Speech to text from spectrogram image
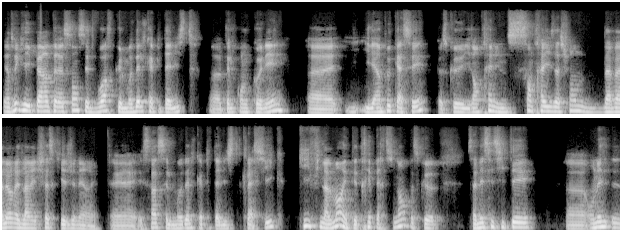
il y a un truc qui est hyper intéressant, c'est de voir que le modèle capitaliste, euh, tel qu'on le connaît, euh, il est un peu cassé parce qu'il entraîne une centralisation de la valeur et de la richesse qui est générée. Et, et ça, c'est le modèle capitaliste classique qui finalement était très pertinent parce que ça nécessitait euh, on est, euh,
